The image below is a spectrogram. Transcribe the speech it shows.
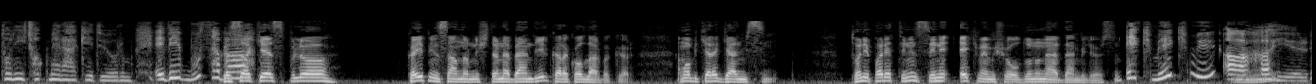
Tony'yi çok merak ediyorum. E ve bu sabah... Kısa kes Flo. Kayıp insanların işlerine ben değil karakollar bakıyor. Ama bir kere gelmişsin. Tony Paretti'nin seni ekmemiş olduğunu nereden biliyorsun? Ekmek mi? Aa hmm. hayır.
